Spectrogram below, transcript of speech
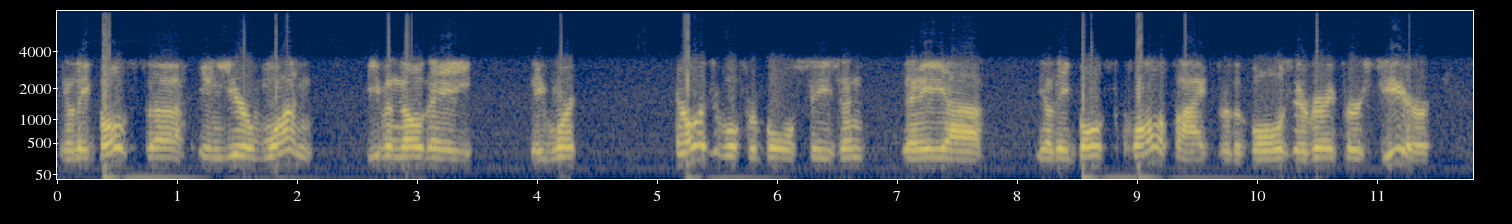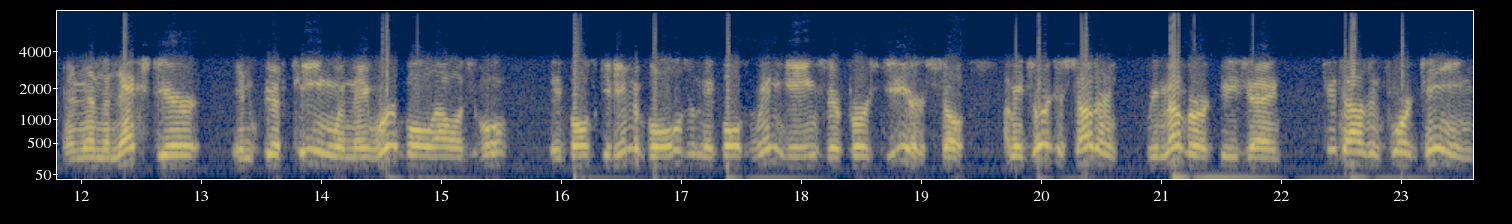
you know they both uh, in year one, even though they they weren't eligible for bowl season. They, uh, you know, they both qualified for the bowls their very first year, and then the next year in 15, when they were bowl eligible, they both get into bowls and they both win games their first year. So, I mean, Georgia Southern, remember, BJ, 2014,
